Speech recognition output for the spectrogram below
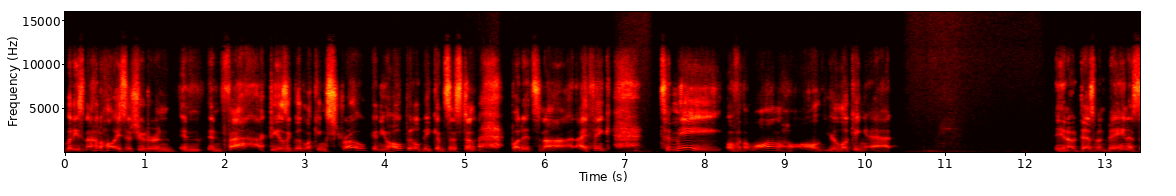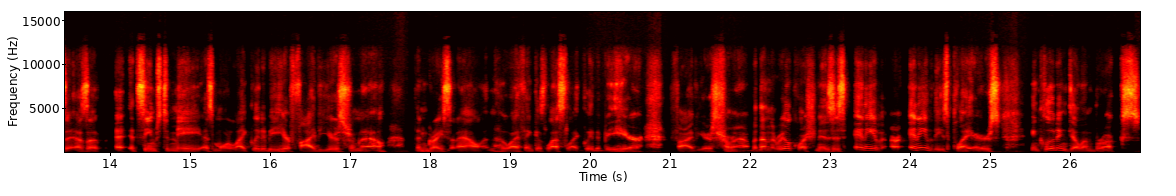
but he's not always a shooter in, in in fact. He has a good looking stroke, and you hope it'll be consistent, but it's not. I think, to me, over the long haul, you're looking at you know, Desmond Bane as a, as a, it seems to me, as more likely to be here five years from now than mm-hmm. Grayson Allen, who I think is less likely to be here five years from now. But then the real question is: Is any of are any of these players, including Dillon Brooks,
